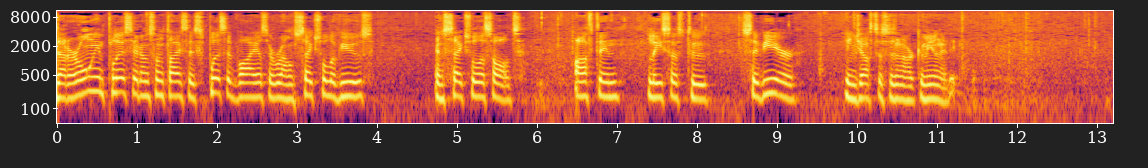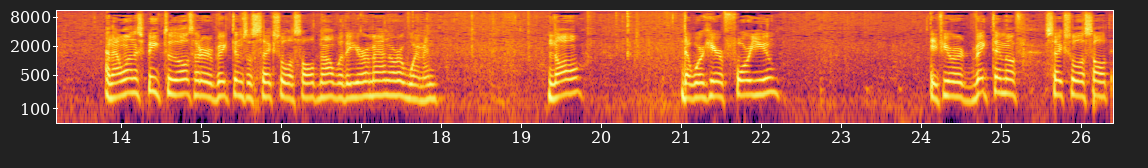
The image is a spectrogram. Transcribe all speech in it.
that our own implicit and sometimes explicit bias around sexual abuse and sexual assaults often leads us to severe injustices in our community. And I want to speak to those that are victims of sexual assault now, whether you're a man or a woman. Know that we're here for you. If you're a victim of sexual assault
